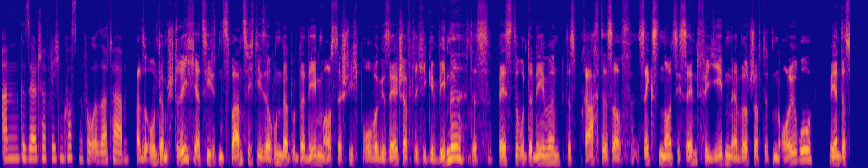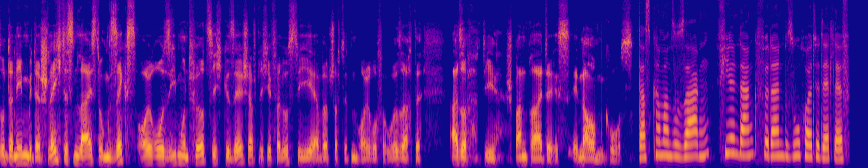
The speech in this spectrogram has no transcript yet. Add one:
an gesellschaftlichen Kosten verursacht haben? Also unterm Strich erzielten 20 dieser 100 Unternehmen aus der Stichprobe gesellschaftliche Gewinne. Das beste Unternehmen, das brachte es auf 96 99 Cent für jeden erwirtschafteten Euro, während das Unternehmen mit der schlechtesten Leistung 6,47 Euro gesellschaftliche Verluste je erwirtschafteten Euro verursachte. Also die Spannbreite ist enorm groß. Das kann man so sagen. Vielen Dank für deinen Besuch heute, Detlef.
